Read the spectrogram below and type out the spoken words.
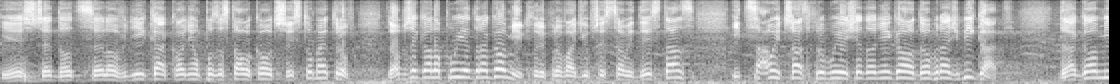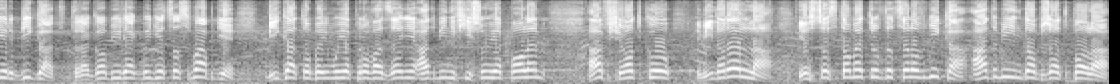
Jeszcze do celownika koniom pozostało około 300 metrów. Dobrze galopuje Dragomir, który prowadził przez cały dystans i cały czas próbuje się do niego dobrać Bigat. Dragomir Bigat. Dragomir jakby nieco słabnie. Bigat obejmuje prowadzenie, admin fiszuje polem, a w środku Minorella. Jeszcze 100 metrów do celownika. Admin dobrze od pola.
